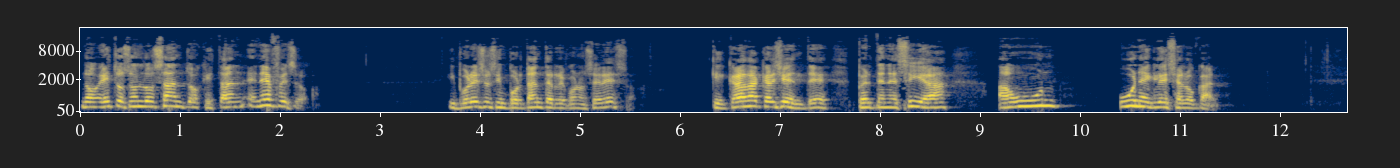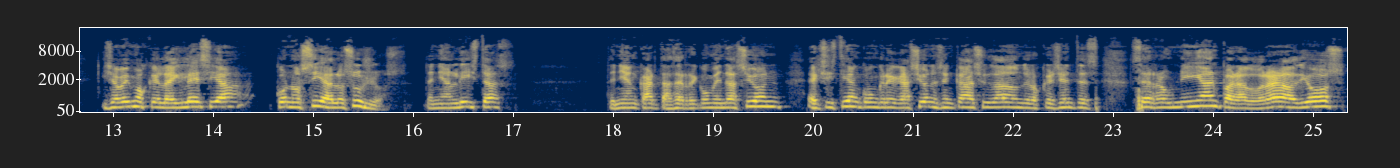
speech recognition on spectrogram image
No, estos son los santos que están en Éfeso. Y por eso es importante reconocer eso que cada creyente pertenecía a un, una iglesia local. Y ya vimos que la iglesia conocía a los suyos, tenían listas, tenían cartas de recomendación, existían congregaciones en cada ciudad donde los creyentes se reunían para adorar a Dios,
